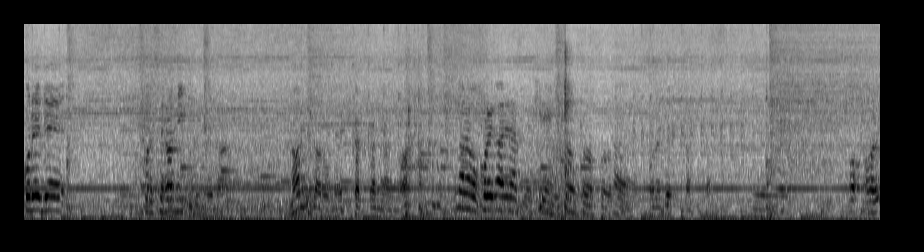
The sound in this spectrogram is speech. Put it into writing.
これでこれセラミックでな。なんでだろうねピカピカになるのまあでもこれがあれなんですね綺麗に。そうそうそう、はい。これでピカピカ。ああれ？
